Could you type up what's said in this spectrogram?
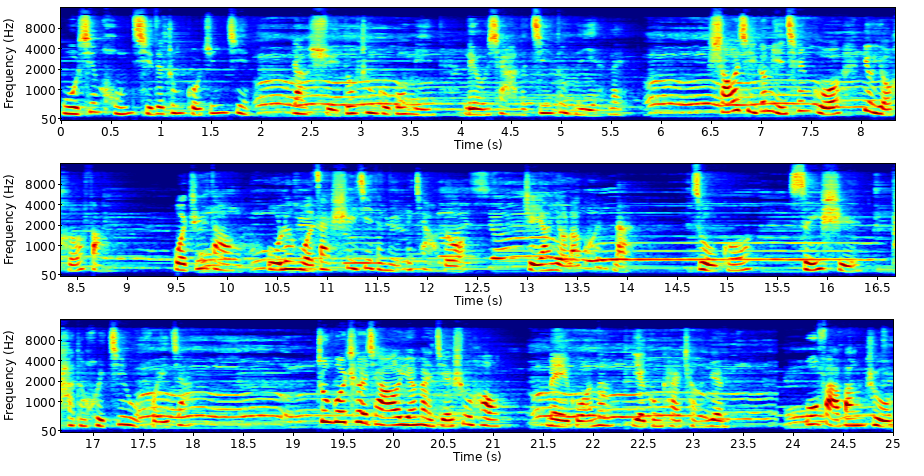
五星红旗的中国军舰，让许多中国公民。流下了激动的眼泪，少几个免签国又有何妨？我知道，无论我在世界的哪个角落，只要有了困难，祖国随时他都会接我回家。中国撤侨圆满结束后，美国呢也公开承认无法帮助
